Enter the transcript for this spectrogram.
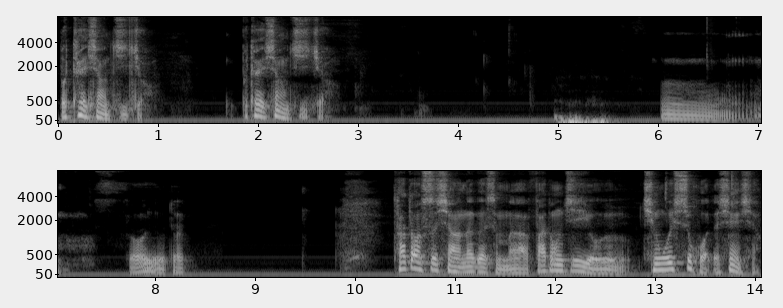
不太像机脚，不太像机脚。嗯，所有的，它倒是像那个什么，发动机有轻微失火的现象，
